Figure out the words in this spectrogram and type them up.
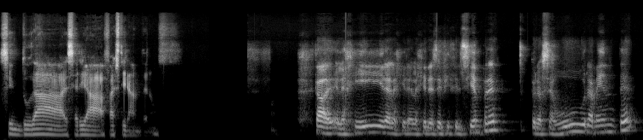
sin duda sería fascinante, ¿no? Claro, elegir, elegir, elegir es difícil siempre, pero seguramente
